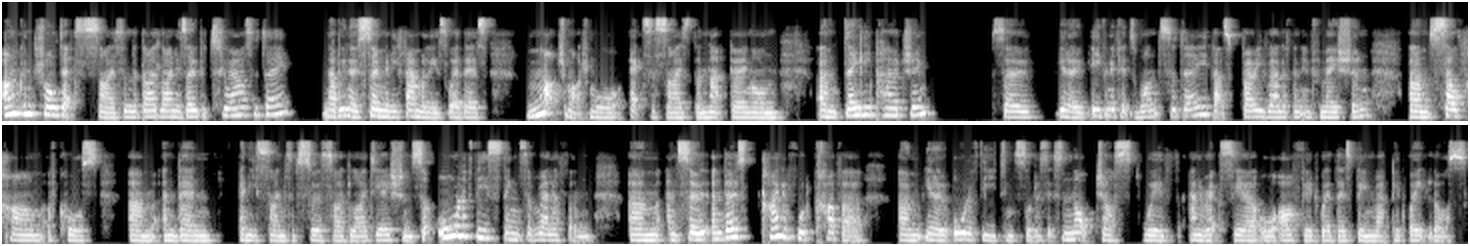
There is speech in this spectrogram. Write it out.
Uncontrolled exercise, and the guideline is over two hours a day. Now, we know so many families where there's much, much more exercise than that going on. Um, daily purging. So, you know, even if it's once a day, that's very relevant information. Um, Self harm, of course, um, and then any signs of suicidal ideation. So all of these things are relevant, um, and so and those kind of would cover, um, you know, all of the eating disorders. It's not just with anorexia or ARFID where there's been rapid weight loss.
